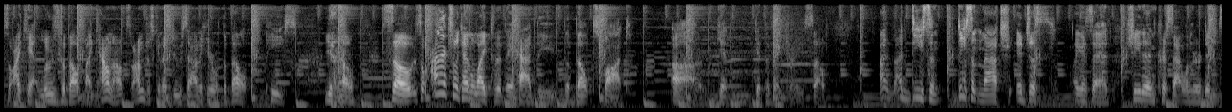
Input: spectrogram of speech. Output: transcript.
so I can't lose the belt by countout, so I'm just gonna deuce out of here with the belt. Peace, you know. So, so I actually kind of liked that they had the the belt spot uh, get get the victory. So, a, a decent decent match. It just like I said, Shida and Kris Statlander didn't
